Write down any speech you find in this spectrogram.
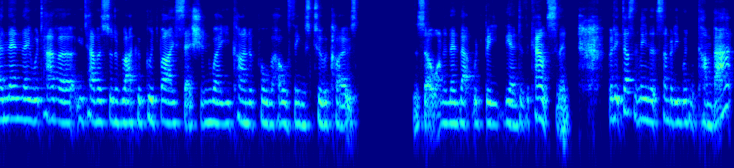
and then they would have a you'd have a sort of like a goodbye session where you kind of pull the whole things to a close and so on. And then that would be the end of the counselling. But it doesn't mean that somebody wouldn't come back.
